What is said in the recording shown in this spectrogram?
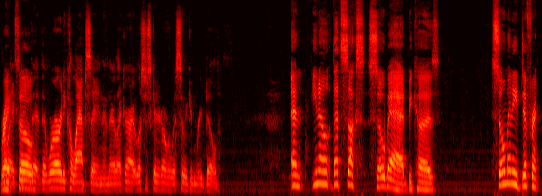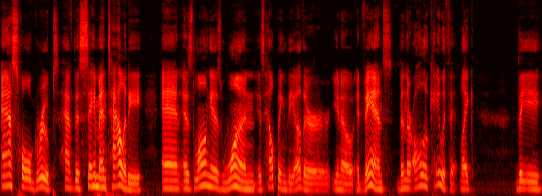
Right. Like, so that, that we're already collapsing, and they're like, "All right, let's just get it over with so we can rebuild." And you know, that sucks so bad because so many different asshole groups have this same mentality and as long as one is helping the other, you know, advance, then they're all okay with it. Like the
